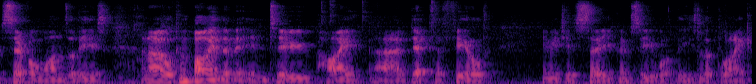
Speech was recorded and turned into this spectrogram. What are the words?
several ones of these. And I will combine them into high uh, depth of field images so you can see what these look like.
